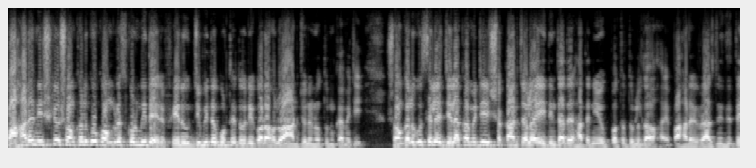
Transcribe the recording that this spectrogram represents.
পাহাড়ে নিষ্ক্রিয় সংখ্যালঘু কংগ্রেস কর্মীদের ফের উজ্জীবিত করতে তৈরি করা হলো আট জনের নতুন কমিটি। সংখ্যালঘু সেলের জেলা কমিটির কার্যালয়ে এদিন তাদের হাতে নিয়োগপত্র তুলে দেওয়া হয়। পাহাড়ের রাজনীতিতে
